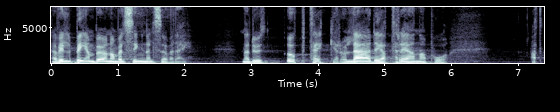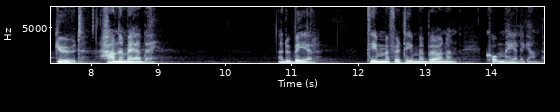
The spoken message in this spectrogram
jag vill be en bön om välsignelse över dig. När du upptäcker och lär dig att träna på att Gud, han är med dig. När du ber timme för timme bönen Kom heligande.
